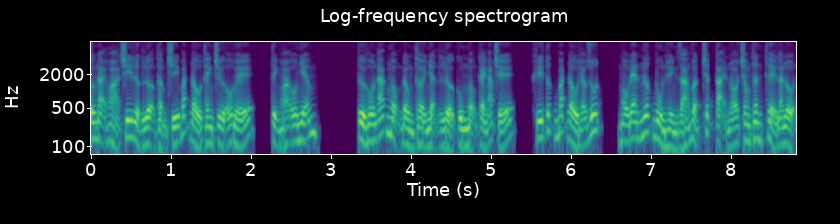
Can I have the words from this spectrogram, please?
cường đại hỏa chi lực lượng thậm chí bắt đầu thanh trừ ô huế tịnh hóa ô nhiễm. Từ hồn ác mộng đồng thời nhận lửa cùng mộng cảnh áp chế, khí tức bắt đầu héo rút, màu đen nước bùn hình dáng vật chất tại nó trong thân thể lan lộn,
